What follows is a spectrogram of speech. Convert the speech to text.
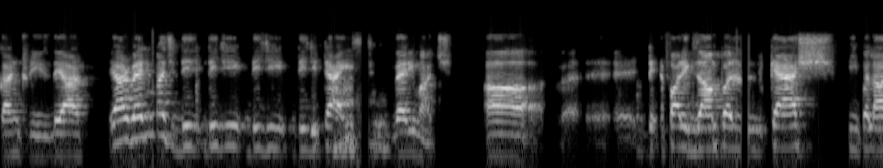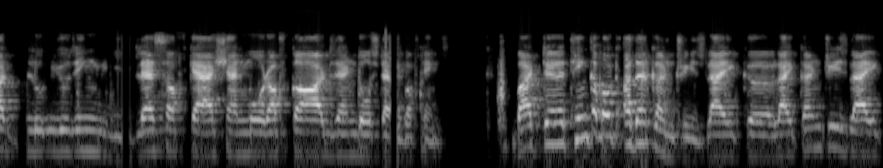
countries they are they are very much digi, digi, digi, digitized very much. Uh, for example cash people are using less of cash and more of cards and those type of things. But uh, think about other countries like uh, like countries like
